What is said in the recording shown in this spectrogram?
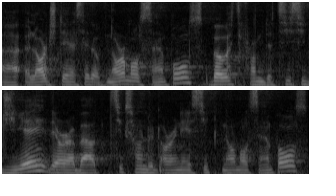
uh, a large data set of normal samples, both from the TCGA, there are about 600 RNA-seq normal samples,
